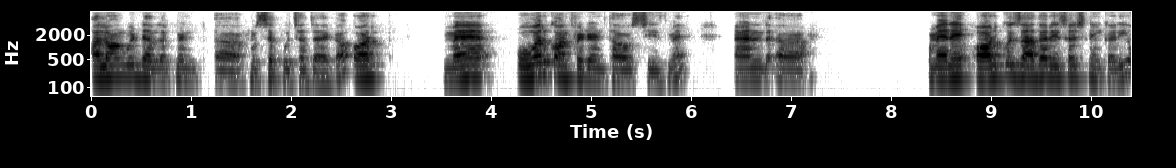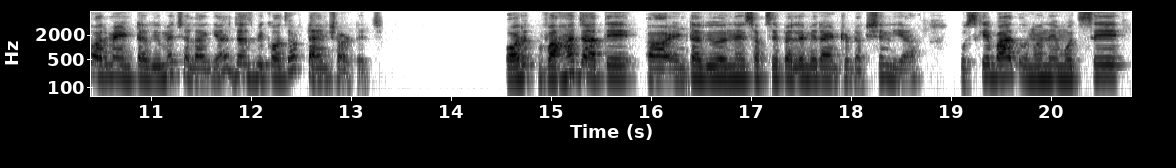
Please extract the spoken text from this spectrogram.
along with development मुझसे पूछा जाएगा और मैं ओवर कॉन्फिडेंट था उस चीज़ में एंड uh, मैंने और कुछ ज़्यादा रिसर्च नहीं करी और मैं इंटरव्यू में चला गया just because of time shortage और वहाँ जाते इंटरव्यूअर uh, ने सबसे पहले मेरा इंट्रोडक्शन लिया उसके बाद उन्होंने मुझसे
